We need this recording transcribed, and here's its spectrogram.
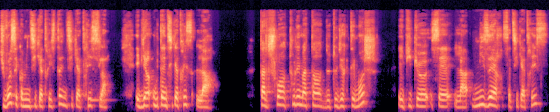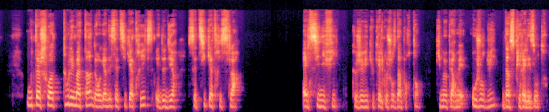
Tu vois, c'est comme une cicatrice. Tu as une cicatrice là. Eh bien, ou tu as une cicatrice là. Tu as le choix tous les matins de te dire que tu es moche et puis que c'est la misère, cette cicatrice, ou tu as le choix tous les matins de regarder cette cicatrice et de dire cette cicatrice-là, elle signifie que j'ai vécu quelque chose d'important qui me permet aujourd'hui d'inspirer les autres.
